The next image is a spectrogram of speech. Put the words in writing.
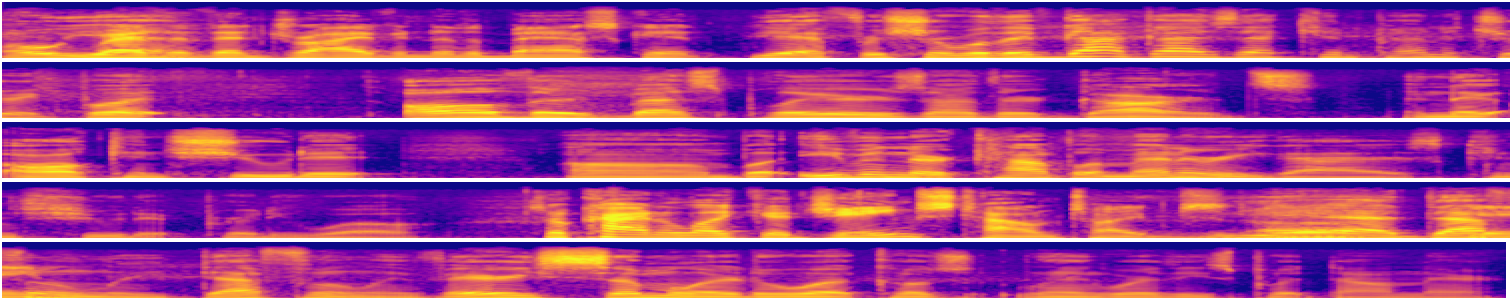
Oh, yeah. rather than drive into the basket. Yeah, for sure. Well, they've got guys that can penetrate, but all their best players are their guards, and they all can shoot it. Um, but even their complementary guys can shoot it pretty well. So kind of like a Jamestown type. uh, Yeah, game. definitely, definitely. Very similar to what Coach Langworthy's put down there.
